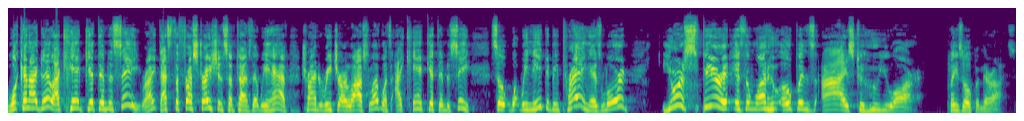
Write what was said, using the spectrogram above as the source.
what can I do? I can't get them to see, right? That's the frustration sometimes that we have trying to reach our lost loved ones. I can't get them to see. So what we need to be praying is, Lord, your spirit is the one who opens eyes to who you are. Please open their eyes.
